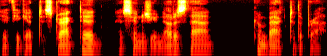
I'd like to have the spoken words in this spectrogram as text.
If you get distracted, as soon as you notice that, come back to the breath.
